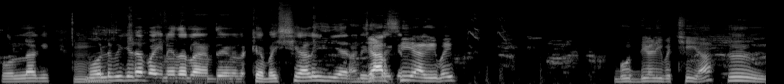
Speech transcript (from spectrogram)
ਫੁੱਲ ਆ ਗਈ। ਮੁੱਲ ਵੀ ਜਿਹੜਾ ਬਾਈ ਨੇ ਦਾ ਲੈਣ ਦੇਣ ਰੱਖਿਆ ਬਾਈ 46000 ਰੁਪਏ ਜਰਸੀ ਆ ਗਈ ਬਈ। ਬੁੱਧੀ ਵਾਲੀ ਬੱਚੀ ਆ। ਹੂੰ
